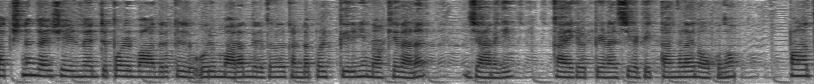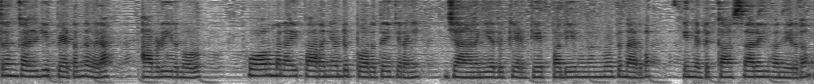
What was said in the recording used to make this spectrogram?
ഭക്ഷണം കഴിച്ച് എഴുന്നേറ്റപ്പോൾ വാതിൽക്കൽ ഒരു മറം നിൽക്കുന്നത് കണ്ടപ്പോൾ തിരിഞ്ഞു നോക്കിയതാണ് ജാനകി. കൈകൾ പിണച്ചു കെട്ടി തങ്ങളെ നോക്കുന്നു. പാത്രം കഴുകി പെട്ടെന്ന് വരാം. അവിടെ ഇരുന്നോളൂ. ഫോർമലായി പറഞ്ഞുകൊണ്ട് പുറത്തേക്ക് ഇറങ്ങി ജാനകി അത് കേൾക്കെ പതിയെ മുന്നോട്ട് നടന്നു. എന്നിട്ട് കസാരയിൽ വന്നിരുന്നു.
